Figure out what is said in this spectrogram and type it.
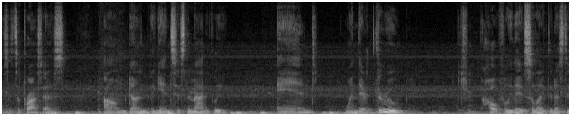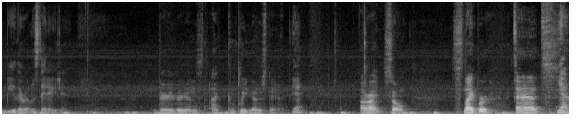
is. It's a process um, done again systematically, and when they're through, hopefully they've selected us to be their real estate agent. Very, very. I completely understand. Yeah, All right. So, sniper ads. yeah.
